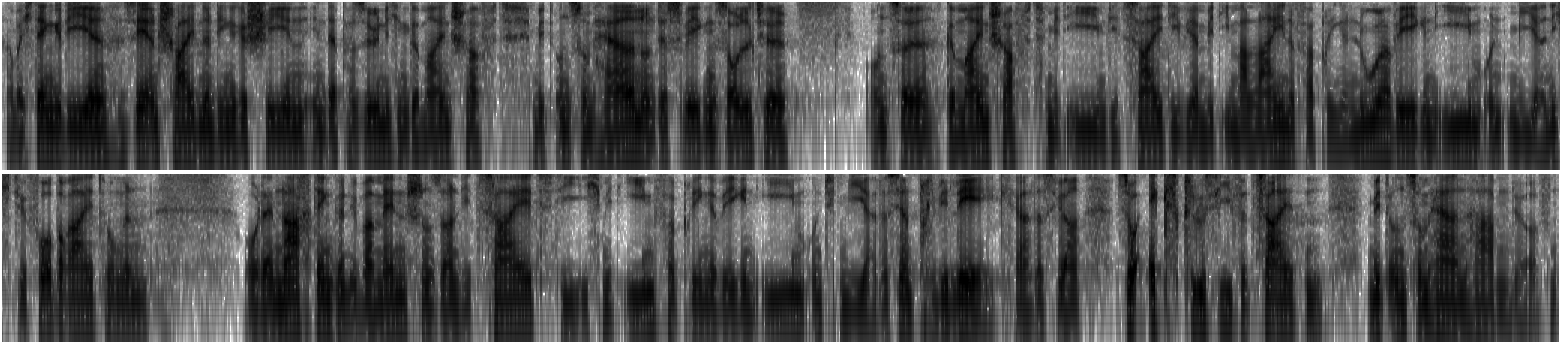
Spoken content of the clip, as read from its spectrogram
Aber ich denke, die sehr entscheidenden Dinge geschehen in der persönlichen Gemeinschaft mit unserem Herrn und deswegen sollte unsere Gemeinschaft mit ihm, die Zeit, die wir mit ihm alleine verbringen, nur wegen ihm und mir, nicht für Vorbereitungen, oder im Nachdenken über Menschen, sondern die Zeit, die ich mit ihm verbringe, wegen ihm und mir. Das ist ja ein Privileg, ja, dass wir so exklusive Zeiten mit unserem Herrn haben dürfen.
